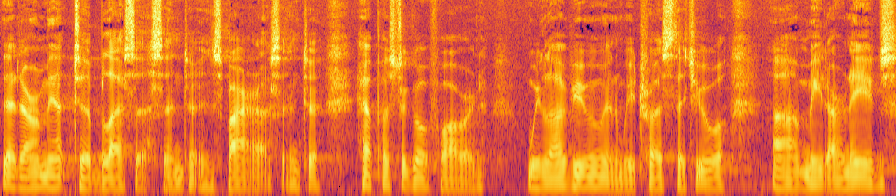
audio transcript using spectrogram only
that are meant to bless us and to inspire us and to help us to go forward. We love you and we trust that you will uh, meet our needs.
